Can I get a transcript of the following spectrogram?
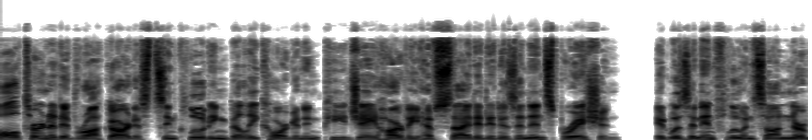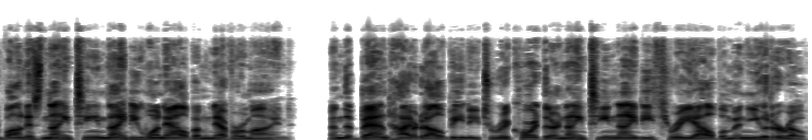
Alternative rock artists including Billy Corgan and PJ Harvey have cited it as an inspiration. It was an influence on Nirvana's 1991 album Nevermind, and the band hired Albini to record their 1993 album In Utero.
